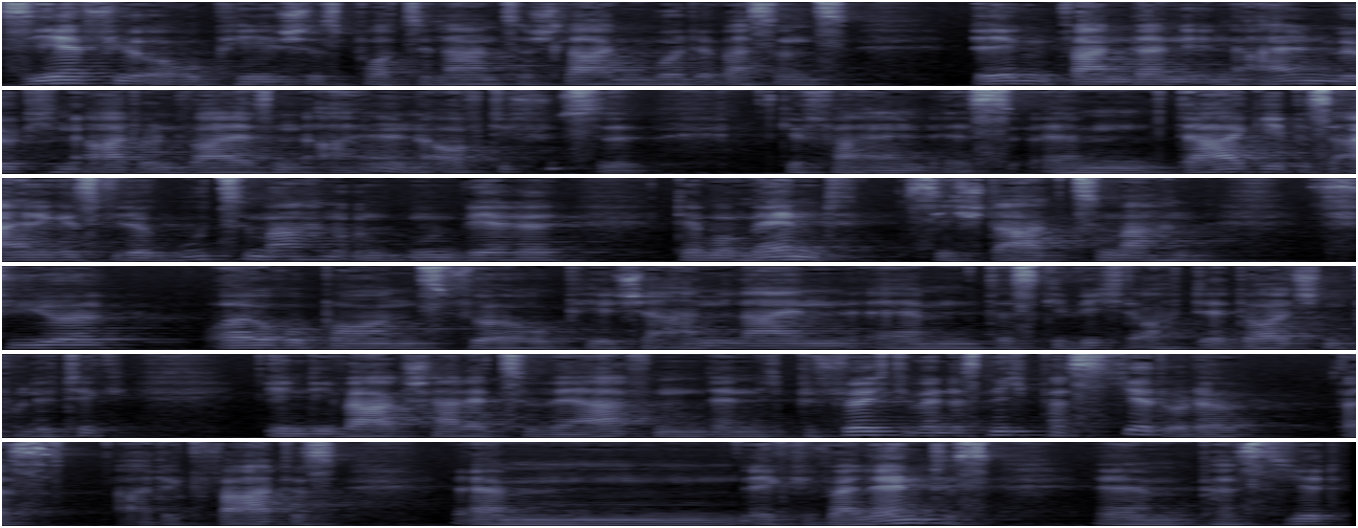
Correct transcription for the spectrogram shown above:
sehr viel europäisches Porzellan zerschlagen wurde, was uns irgendwann dann in allen möglichen Art und Weisen allen auf die Füße gefallen ist. Ähm, da gibt es einiges wieder gut zu machen und nun wäre der Moment, sich stark zu machen für Eurobonds, für europäische Anleihen, ähm, das Gewicht auch der deutschen Politik in die Waagschale zu werfen. Denn ich befürchte, wenn das nicht passiert oder was Adäquates, ähm, Äquivalentes ähm, passiert,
